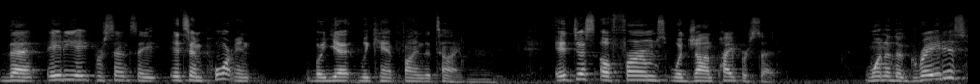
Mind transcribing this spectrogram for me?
that 88% say it's important, but yet we can't find the time. It just affirms what John Piper said. One of the greatest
